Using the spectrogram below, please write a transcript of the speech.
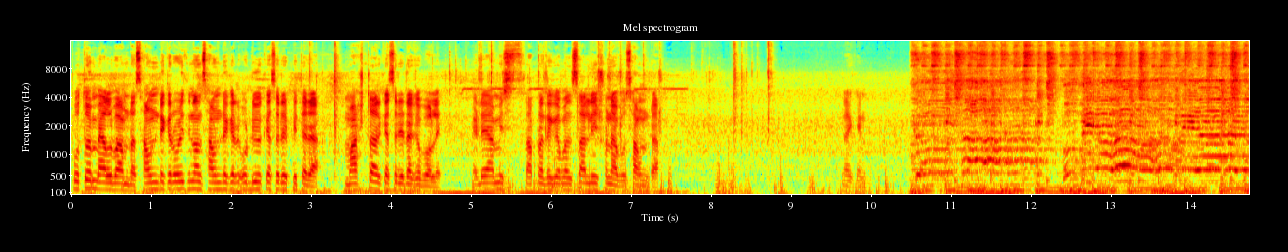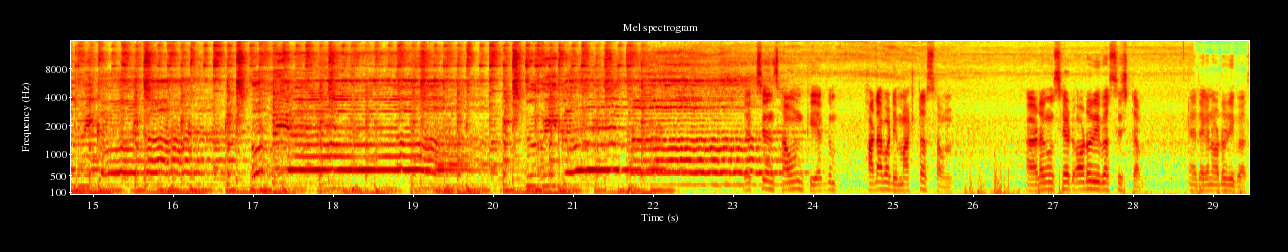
প্রথম অ্যালবামটা সাউন্ড সাউন্ডটেকের অরিজিনাল সাউন্ড সাউন্ডটেকের অডিও ক্যাসেটের ফিতাটা মাস্টার ক্যাসেট এটাকে বলে। এটা আমি আপনাদেরকে আমাদের চালিয়ে শোনাবো সাউন্ডটা দেখেন। দেখছেন সাউন্ড কি? একদম ফাটাফাটি মাস্টার সাউন্ড আর এখন সেট অর্ডার রিভার্স সিস্টেম দেখেন অটো রিভার্স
